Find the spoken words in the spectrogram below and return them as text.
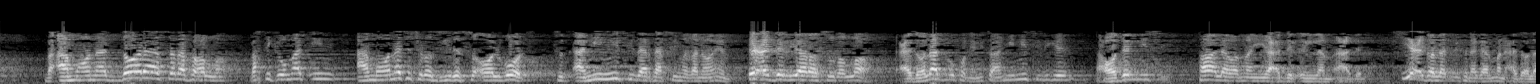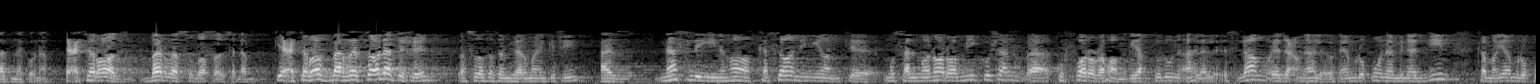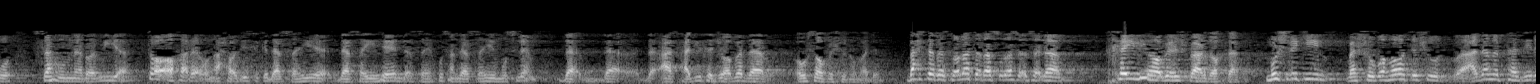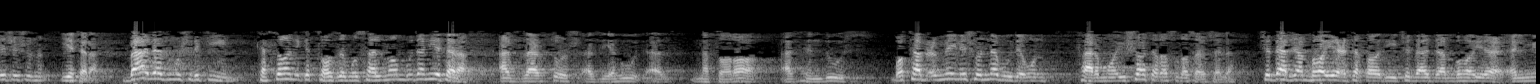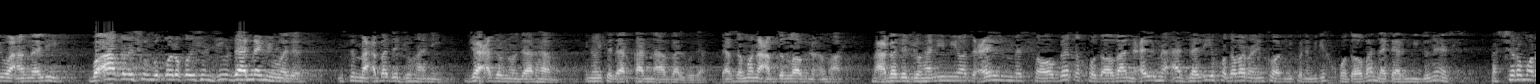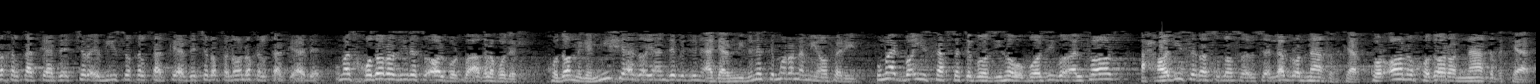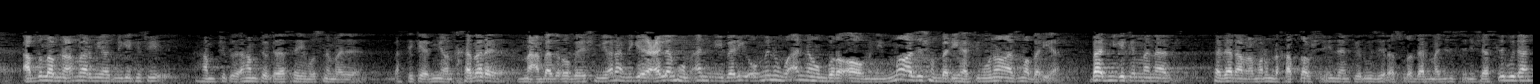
و امانت دار از طرف الله. وقتی که اومد این امانتش رو زیر سوال برد. تو امین نیستی در تقسیم غنایم؟ اعدل یا رسول الله. عدالت بکن. یعنی تو امین نیستی دیگه. عادل نیستی. قال و من یعدل ان لم اعدل کی عدالت می‌کنه اگر من عدالت نکنم؟ اعتراض بر رسول الله صلی الله علیه و که اعتراض بر رسالتشه؟ رسول الله صلی الله علیه و چی؟ از نسل اینها کسانی میان که مسلمانا را می‌کشن و کفار را رها یقتلون اهل الاسلام و یدعون اهل یمرقون من الدین کما یمرق سهم من الرمیه تا آخر اون احادیثی که در صحیح در صحیح در صحیح خصوصا در صحیح مسلم در از حدیث جابر در اوصافشون اومده. بحث رسالت رسول الله صلی الله علیه و خیلی ها بهش پرداختن. مشرکین و شبهاتشون و عدم پذیرششون یه طرف. بعد از مشرکین کسانی که تازه مسلمان بودن یه طرف. از زرتوش از یهود از نصارا از هندوس. با طبع میلشون نبوده اون فرمایشات رسول الله صلی الله علیه و چه در جنبه های اعتقادی چه در جنبه های علمی و عملی. با عقلشون به قول خودشون جور در نمی اومده مثل معبد جهانی جعد بن درهم. اینایی که در قرن اول بودن. در زمان عبدالله بن عمر. معبد جهانی میاد علم سابق خداوند علم ازلی خداوند را این کار می‌کنه. میگه خداوند اگر می‌دونست پس چرا ما را خلقت کرده چرا ابلیس رو خلقت کرده چرا فلان رو خلقت کرده؟ اومد خدا را زیر سوال برد با عقل خودش. خدا میگه میشه از آینده بدونه اگر می‌دونست که ما را نمیآفرید. اومد با این سفسط بازی ها و بازی با الفاظ احادیث رسول الله صلی الله علیه و را نقد کرد. قرآن و خدا را نقد کرد. عبدالله بن عمر میاد میگه که چی همونطور که در صحیح مسلم وقتی که میان خبر معبد رو بهش میارن میگه علمهم انی بریء منهم و انهم براء منی. ما ازشون بری هستیم اونا از ما بری بعد میگه که من از پدرم عمر بن خطاب شنیدم که روزی رسول در مجلس نشسته بودن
